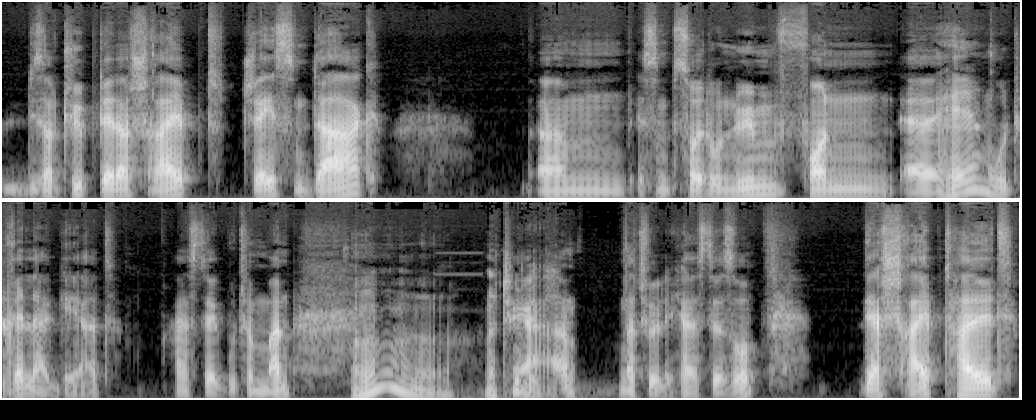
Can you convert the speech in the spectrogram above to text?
dieser Typ, der das schreibt, Jason Dark, ähm, ist ein Pseudonym von äh, Helmut Rellergert, heißt der gute Mann. Oh, natürlich. Ja, natürlich heißt er so. Der schreibt halt,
